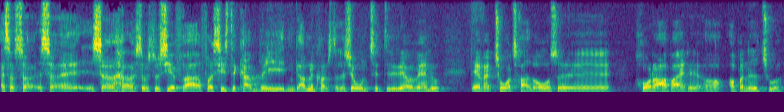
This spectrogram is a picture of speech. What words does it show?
Altså, så, så, øh, så, så hvis du siger fra, fra sidste kamp i den gamle konstellation til det der, hvor vi er nu, det har været 32 års øh, hårdt arbejde og op- og nedtur.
